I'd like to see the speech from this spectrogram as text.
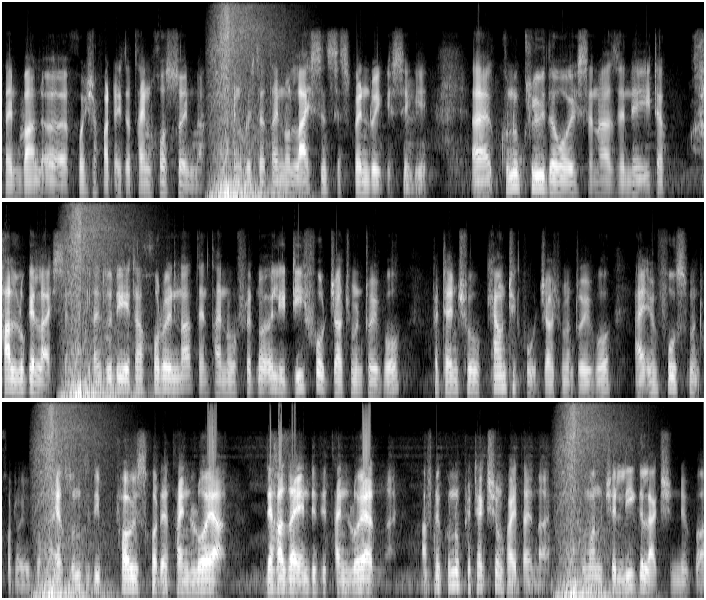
তাই পয়সা ফাটাইতে তাই হচ্ছে না। তাই হয়েছে তাই লাইসেন্স সাসপেন্ড হয়ে গেছে কি কোনো ক্লু দেওয়া হয়েছে না যে এটা খাল লোকে লাইসেন্স তাই যদি এটা করেন না তাই তাই নট অনলি ডিফোর্ট জাজমেন্ট হইব। Potential county court judgment হইব আর এনফোর্সমেন্ট করা হইব একজন যদি প্রয়োজ করে তাই লয়ার দেখা যায় এন্ড যদি তাই লয়ার নাই আপনি কোনো প্রোটেকশন পাই তাই না তো লিগাল অ্যাকশন নিবা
